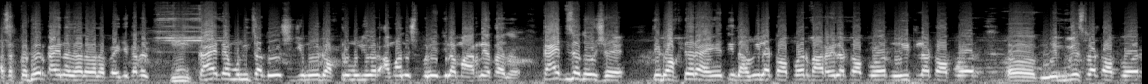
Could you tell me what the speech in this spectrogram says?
असा कठोर कायदा झाला पाहिजे. कारण काय त्या मुलीचा दोष जी मुली डॉक्टर मुलीवर अमानुषपणे तिला मारण्यात आलं. काय तिचा दोष आहे? ती डॉक्टर आहे ती दहावीला टॉपर बारावीला टॉपर नीटला टॉपर एमबीबीएस ला टॉपर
